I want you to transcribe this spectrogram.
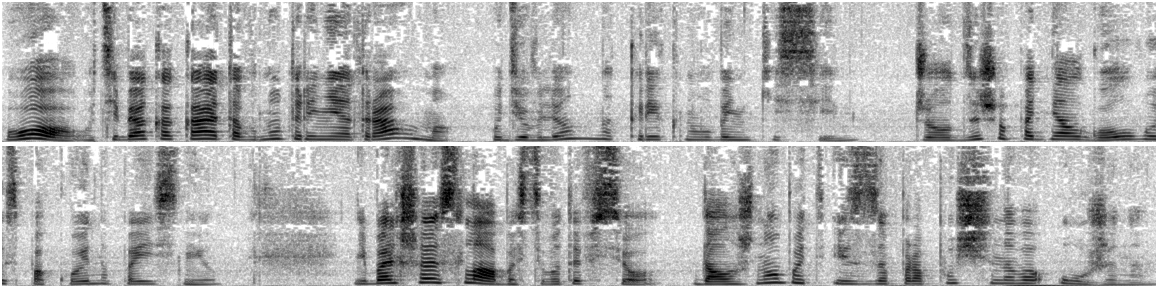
«О, у тебя какая-то внутренняя травма?» – удивленно крикнул Ванькисин. Джоу Цзишу поднял голову и спокойно пояснил. «Небольшая слабость, вот и все. Должно быть из-за пропущенного ужина».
